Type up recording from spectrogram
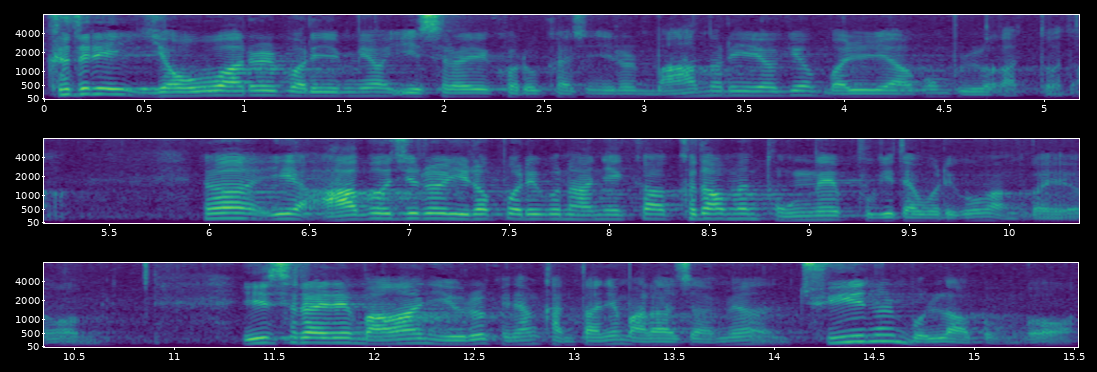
그들이 여호와를 버리며 이스라엘 거룩하신 이를 만월히 여겨 멀리하고 물러갔도다 그러니까 이 아버지를 잃어버리고 나니까 그 다음엔 동네 북이 돼버리고 만 거예요. 이스라엘이 망한 이유를 그냥 간단히 말하자면 주인을 몰라본 거.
